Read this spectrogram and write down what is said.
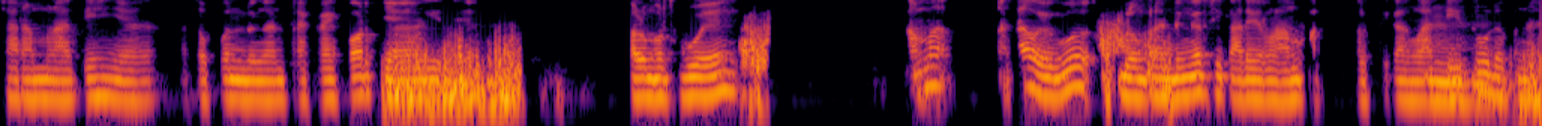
cara melatihnya ataupun dengan track recordnya gitu ya kalau menurut gue sama nggak tahu ya gue belum pernah denger sih karir Lampard ketika ngelatih hmm. itu udah pernah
